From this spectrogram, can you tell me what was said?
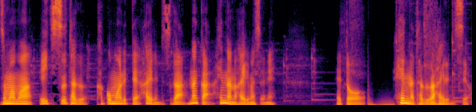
そのまま H2 タグ囲まれて入るんですが、なんか変なの入りますよね。えっと、変なタグが入るんですよ。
